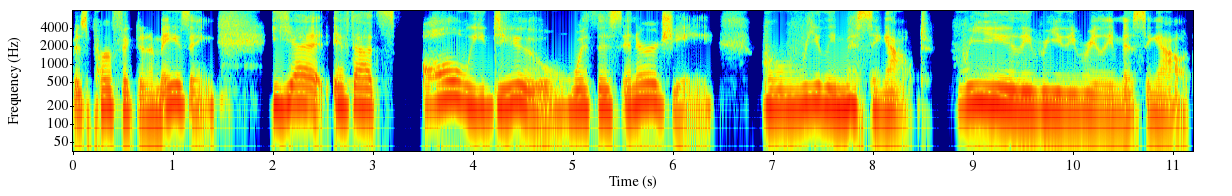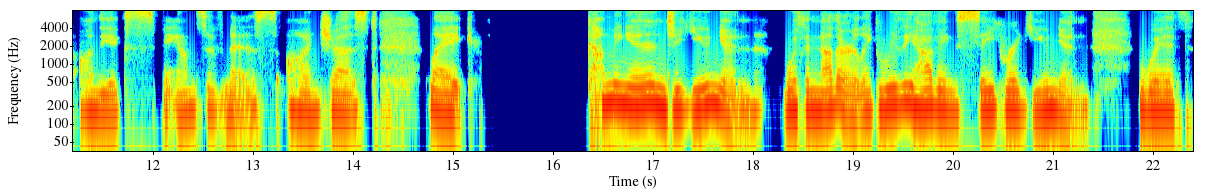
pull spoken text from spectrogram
is perfect and amazing. Yet if that's all we do with this energy we're really missing out. Really really really missing out on the expansiveness on just like coming into union with another, like really having sacred union with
